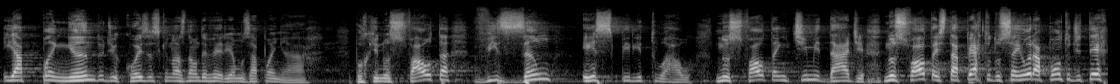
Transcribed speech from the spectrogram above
e apanhando de coisas que nós não deveríamos apanhar, porque nos falta visão espiritual, nos falta intimidade, nos falta estar perto do Senhor a ponto de ter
